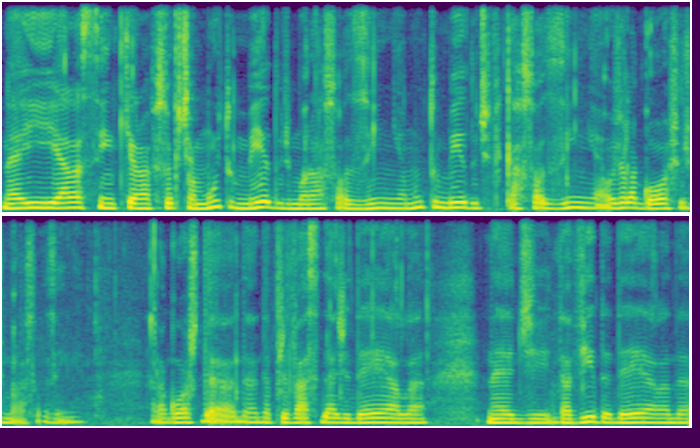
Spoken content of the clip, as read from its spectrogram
Né? E ela, assim, que era uma pessoa que tinha muito medo de morar sozinha, muito medo de ficar sozinha. Hoje ela gosta de morar sozinha. Ela gosta da, da, da privacidade dela, né? de, da vida dela, da,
